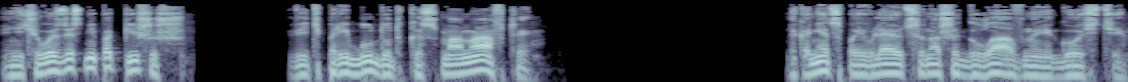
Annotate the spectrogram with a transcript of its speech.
И ничего здесь не попишешь, ведь прибудут космонавты. Наконец появляются наши главные гости.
